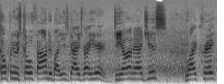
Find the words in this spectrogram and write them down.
company was co-founded by these guys right here. Dion Agius, Ry Craike,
